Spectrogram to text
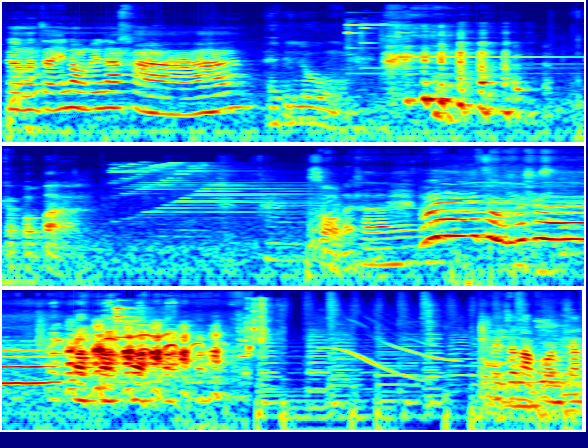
เป็นกำลังใจให้น้องด้วยนะคะ ให้พี่ลุง กับป้าป่าโสดนะคะ ว้าวสองนะคะ ใครจะหลับก่อนกัน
